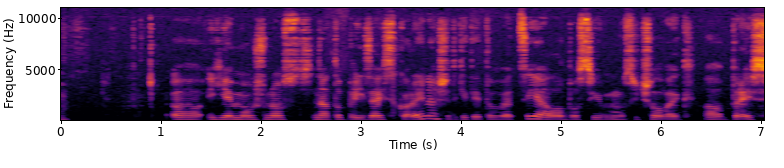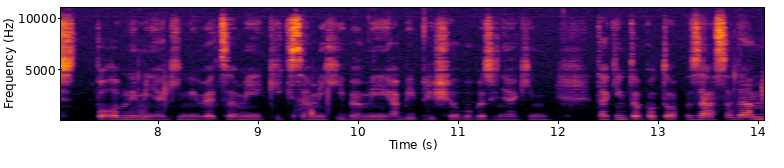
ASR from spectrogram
uh, je možnosť na to prísť aj skorej na všetky tieto veci, alebo si musí človek uh, prejsť podobnými nejakými vecami, kiksami, chybami, aby prišiel vôbec k nejakým takýmto potom zásadám.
